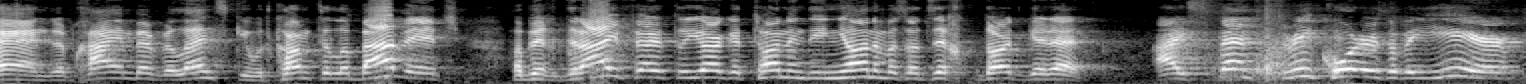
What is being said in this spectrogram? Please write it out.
and Reb Chaim Ber Vilensky would come to Lubavitch, in was. I spent three quarters of a year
